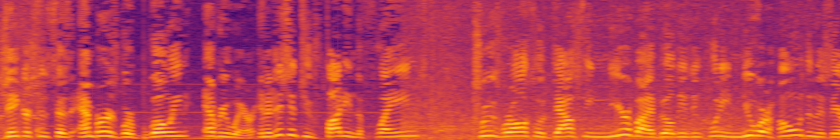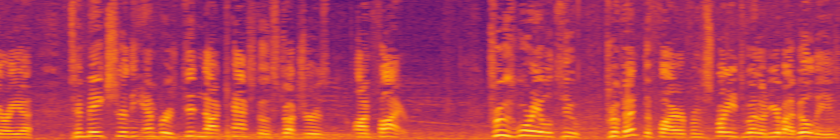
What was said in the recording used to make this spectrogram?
Jenkerson says embers were blowing everywhere. In addition to fighting the flames, crews were also dousing nearby buildings, including newer homes in this area, to make sure the embers did not catch those structures on fire. Crews were able to prevent the fire from spreading to other nearby buildings,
